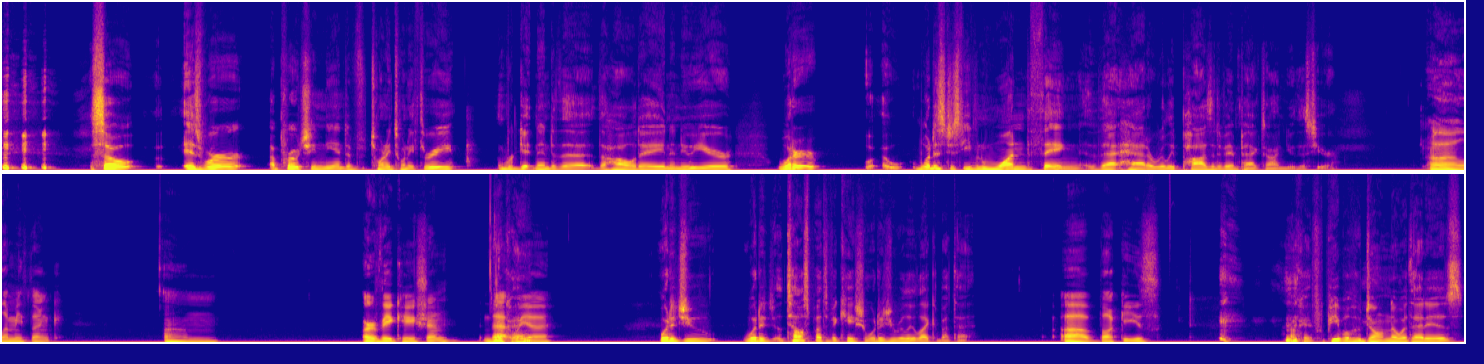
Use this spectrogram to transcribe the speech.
so, as we're approaching the end of 2023, we're getting into the the holiday and the new year. What are what is just even one thing that had a really positive impact on you this year? Uh, let me think. Um, our vacation that we uh What did you? What did you tell us about the vacation? What did you really like about that? uh Buc-ee's. Okay, for people who don't know what that is,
